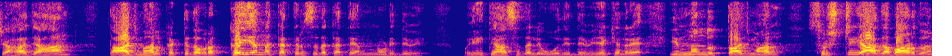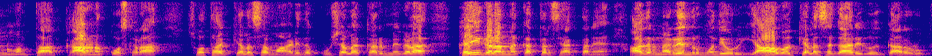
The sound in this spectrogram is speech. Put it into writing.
ಶಹಜಹಾನ್ ತಾಜ್ ಮಹಲ್ ಕಟ್ಟಿದವರ ಕೈಯನ್ನು ಕತ್ತರಿಸಿದ ಕಥೆಯನ್ನು ನೋಡಿದ್ದೇವೆ. ಇತಿಹಾಸದಲ್ಲಿ ಓದಿದ್ದೇವೆ. ಏಕೆಂದರೆ ಇನ್ನೊಂದು ತಾಜ್ ಮಹಲ್ ಸೃಷ್ಟಿಯಾಗಬಾರದು ಎನ್ನುವಂಥ ಕಾರಣಕ್ಕೋಸ್ಕರ ಸ್ವತಃ ಕೆಲಸ ಮಾಡಿದ ಕುಶಲ ಕರ್ಮಿಗಳ ಕೈಗಳನ್ನು ಕತ್ತರಿಸಿ ಹಾಕ್ತಾನೆ. ಆದರೆ ನರೇಂದ್ರ ಮೋದಿಯವರು ಯಾವ ಕೆಲಸಗಾರಿಗಾರರು,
